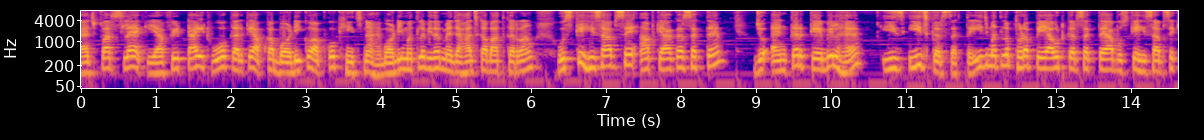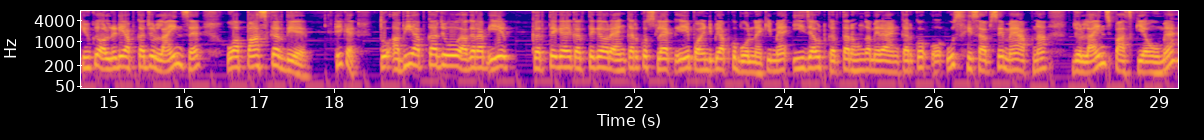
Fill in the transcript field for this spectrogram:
एज पर स्लैक या फिर टाइट वो करके आपका बॉडी को आपको खींचना है। बॉडी मतलब इधर मैं जहाज़ का बात कर रहा हूँ, उसके हिसाब से आप क्या कर सकते हैं, जो एंकर केबल है ईज ईज कर सकते हैं। ईज मतलब थोड़ा पे आउट कर सकते हैं आप उसके हिसाब से, क्योंकि ऑलरेडी आपका जो लाइंस है, वो आप पास कर दिए ठीक है? तो अभी आपका जो, अगर आप ये करते गए करते गए और एंकर को स्लैक ये पॉइंट भी आपको बोलना है कि मैं ईज आउट करता रहूँगा मेरा एंकर को और उस हिसाब से मैं अपना जो लाइंस पास किया हूँ मैं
